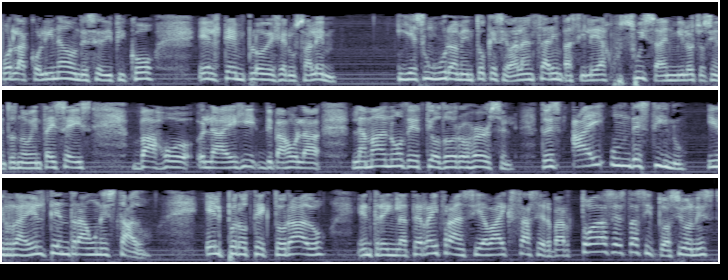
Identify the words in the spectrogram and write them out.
por la colina donde se edificó el templo de Jerusalén y es un juramento que se va a lanzar en Basilea, Suiza, en 1896, bajo la, bajo la, mano de Teodoro Herzl. Entonces hay un destino. Israel tendrá un Estado. El protectorado entre Inglaterra y Francia va a exacerbar todas estas situaciones.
